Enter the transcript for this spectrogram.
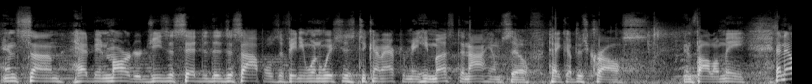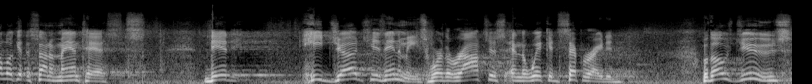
and some had been martyred. Jesus said to the disciples, If anyone wishes to come after me, he must deny himself, take up his cross, and follow me. And now look at the Son of Man tests. Did he judge his enemies? Were the righteous and the wicked separated? Well, those Jews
